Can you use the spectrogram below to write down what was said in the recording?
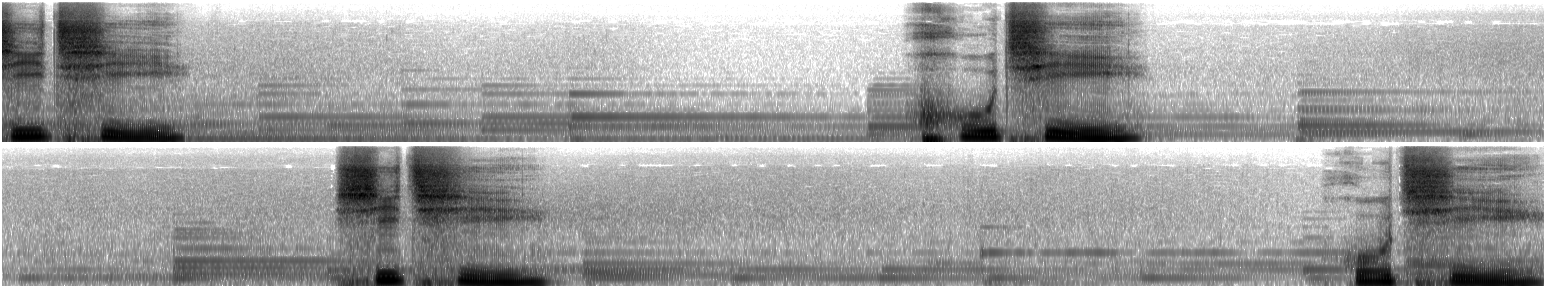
吸气，呼气，吸气，呼气。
